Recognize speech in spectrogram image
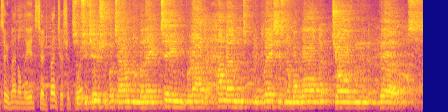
two men on the interchange bench, I should say. Substitution for Town, number 18, Brad Hammond, replaces number one, Jordan Burns.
